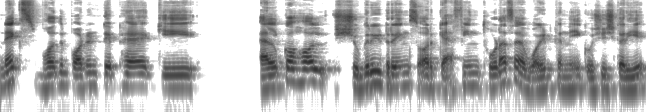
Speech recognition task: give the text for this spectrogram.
नेक्स्ट बहुत इंपॉर्टेंट टिप है कि अल्कोहल शुगरी ड्रिंक्स और कैफीन थोड़ा सा अवॉइड करने की कोशिश करिए।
